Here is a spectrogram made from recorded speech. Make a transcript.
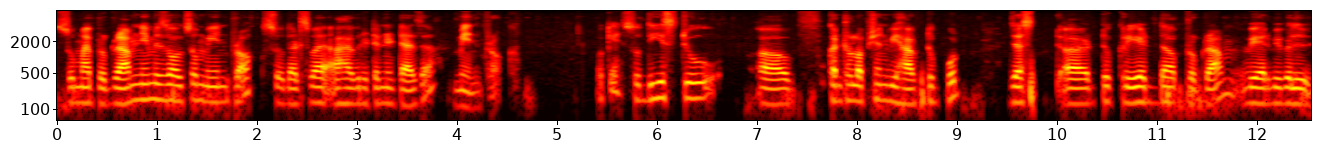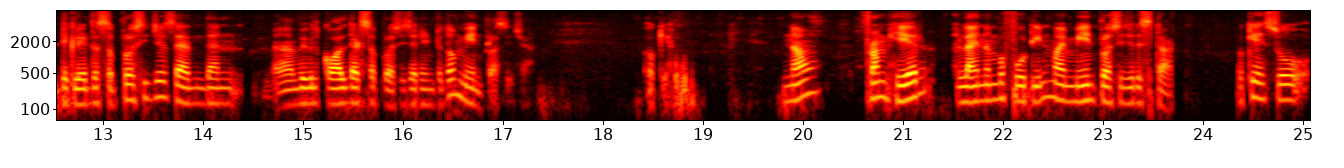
so my program name is also main proc so that's why i have written it as a main proc okay. So these two uh, control option we have to put just uh, to create the program where we will declare the sub procedures and then uh, we will call that sub procedure into the main procedure. Okay. Now from here line number 14 my main procedure is start. Okay. So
